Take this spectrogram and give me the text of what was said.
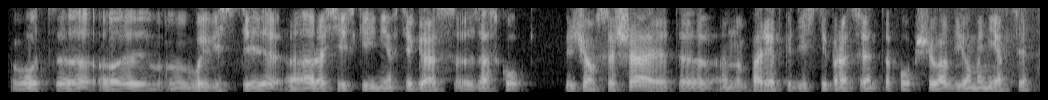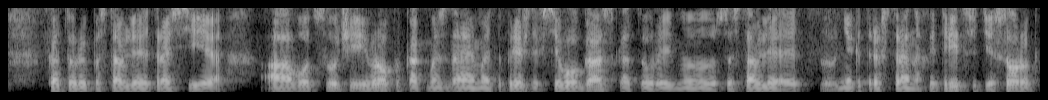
вот, э, э, вывести э, российский нефтегаз за скобки. Причем в США это ну, порядка 10% общего объема нефти, который поставляет Россия. А вот в случае Европы, как мы знаем, это прежде всего газ, который составляет в некоторых странах и 30, и 40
